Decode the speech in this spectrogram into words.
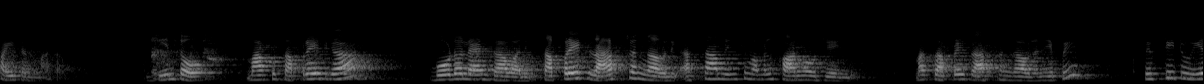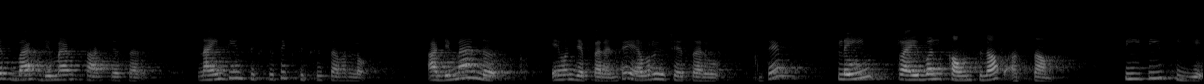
ఫైట్ అనమాట దీంతో మాకు సపరేట్గా బోడోల్యాండ్ కావాలి సపరేట్ రాష్ట్రం కావాలి అస్సాం నుంచి మమ్మల్ని కార్వ్ అవుట్ చేయండి. మాకు సపరేట్ రాష్ట్రం కావాలని చెప్పి fifty two years back demand start చేశారు. నైన్టీన్ సిక్స్టీ సిక్స్ సిక్స్టీ సెవెన్లో ఆ డిమాండ్ ఏమని చెప్పారంటే ఎవరు చేశారు అంటే plains tribal council of Assam PTCA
